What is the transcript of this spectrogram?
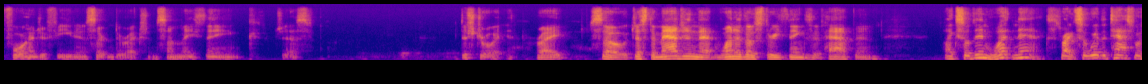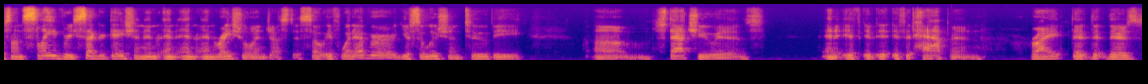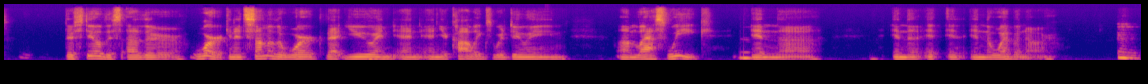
400 feet in a certain direction. Some may think just destroy it right? So just imagine that one of those three things have happened. Like, so then what next? Right. So we're the task force on slavery, segregation, and, and, and, and racial injustice. So if whatever your solution to the um, statue is, and if, if, if it happened, right, there, there, there's there's still this other work and it's some of the work that you and, and, and your colleagues were doing um, last week mm-hmm. in the in the in, in the webinar. Mm-hmm.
